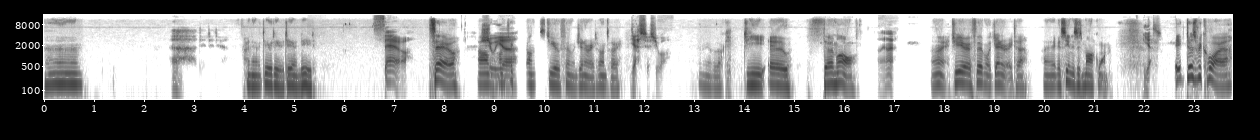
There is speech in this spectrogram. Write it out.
Um, Ah, dear, dear, dear. I know, dear, dear, dear, indeed. So, So, um, Should we, I'm uh, on this geothermal generator, aren't I? yes, yes, you are. Let me have a look. Geothermal. Oh, yeah. Alright, geothermal generator. I assume this is Mark 1. Yes. It does require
